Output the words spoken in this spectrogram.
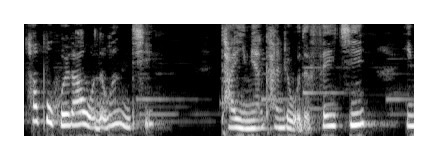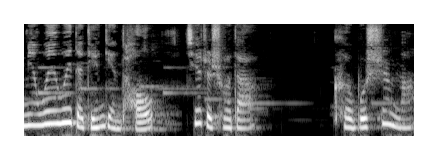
他不回答我的问题，他一面看着我的飞机，一面微微的点点头，接着说道：“可不是吗？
